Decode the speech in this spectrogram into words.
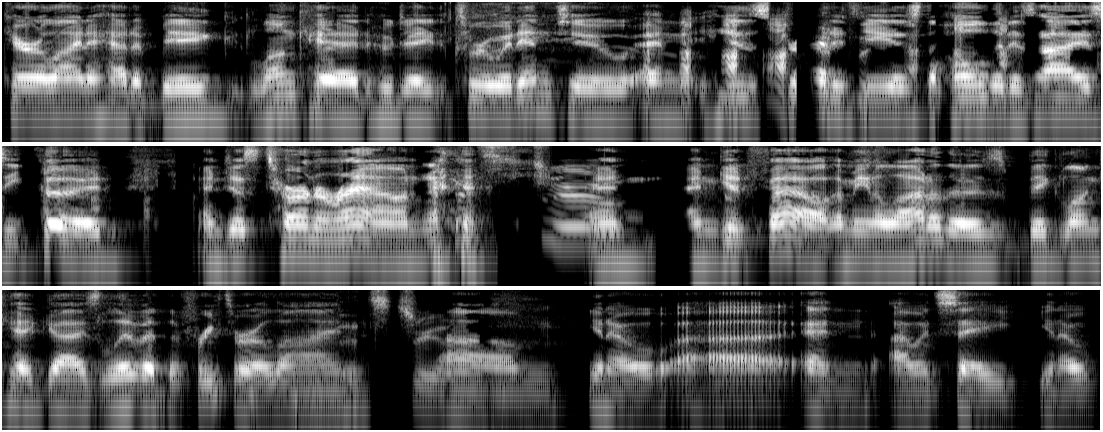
Carolina had a big lunkhead who they threw it into, and his strategy is to hold it as high as he could and just turn around and and get fouled. I mean, a lot of those big lunkhead guys live at the free throw line. That's true. um, you know, uh, and I would say, you know,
